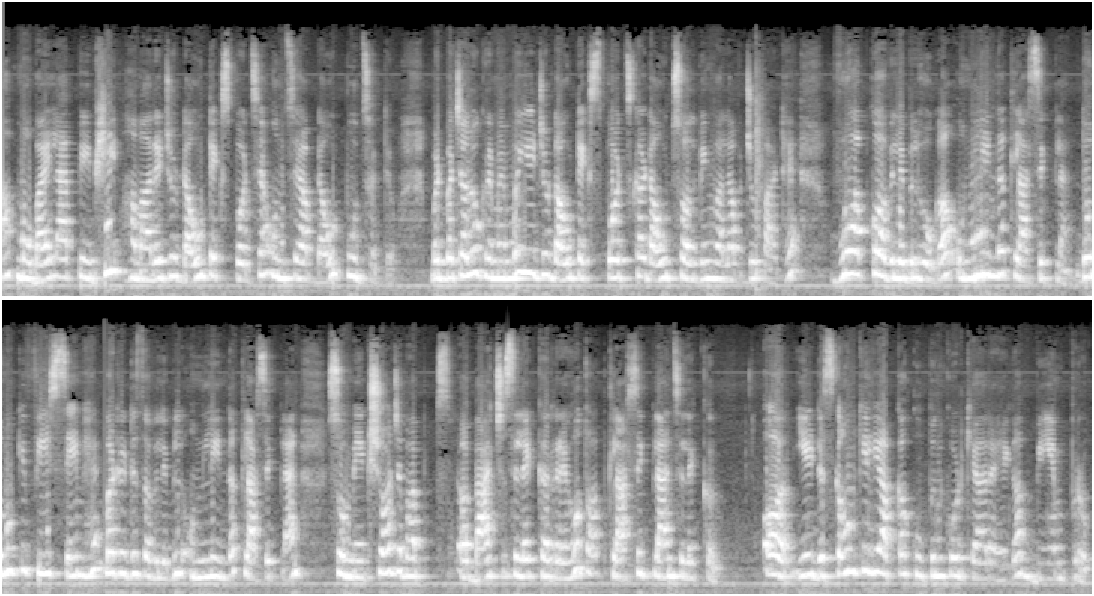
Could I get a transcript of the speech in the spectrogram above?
आप मोबाइल ऐप पे भी हमारे जो डाउट एक्सपर्ट्स हैं, उनसे आप डाउट पूछ सकते हो। बट बच्चा लोग रिमेंबर ये जो डाउट एक्सपर्ट्स का डाउट सॉल्विंग वाला जो पार्ट है, वो आपको अवेलेबल होगा only in the classic plan दोनों की फ़ीस सेम है but it is available only in the classic plan so make sure जब आप बैच सिलेक्ट कर रहे हो तो आप क्लासिक प्लान सिलेक्ट करो। और ये डिस्काउंट के लिए आपका कूपन कोड क्या रहेगा? B M pro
